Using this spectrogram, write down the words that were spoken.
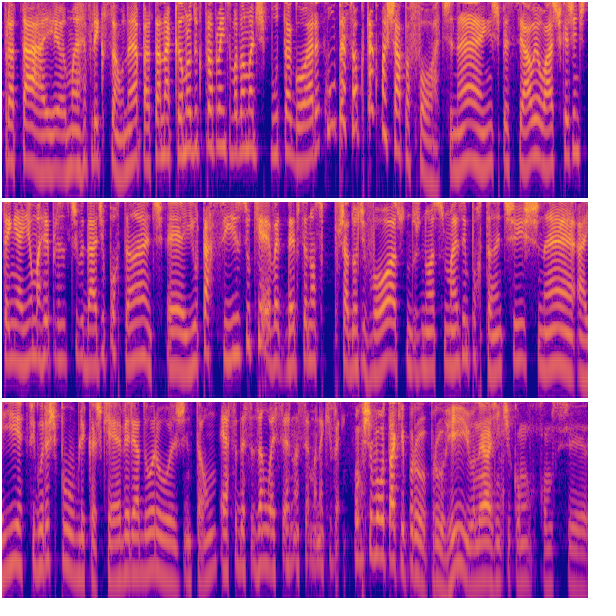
para estar, é uma reflexão, né? Para estar na Câmara do que propriamente votar numa disputa agora com o pessoal que está com uma chapa forte, né? Em especial, eu acho que a gente tem aí uma representatividade importante. É, e o Tarcísio, que é- deve ser nosso puxador de votos, um dos nossos mais importantes, né? Aí, figuras públicas, que é vereador hoje. Então, essa decisão vai ser na semana que vem. Vamos voltar aqui pro, pro Rio, né? A gente, como, como você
